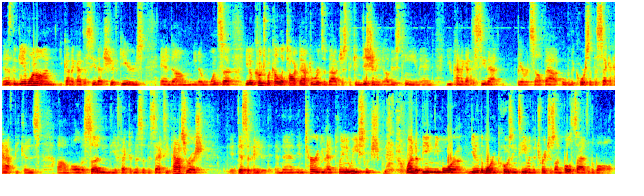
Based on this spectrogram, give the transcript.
And as the game went on, you kind of got to see that shift gears and um, you know, once uh, you know, Coach McCullough talked afterwards about just the conditioning of his team, and you kind of got to see that bear itself out over the course of the second half because um, all of a sudden the effectiveness of the Sachse pass rush it dissipated, and then in turn you had Plano East, which wound up being the more uh, you know the more imposing team in the trenches on both sides of the ball.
